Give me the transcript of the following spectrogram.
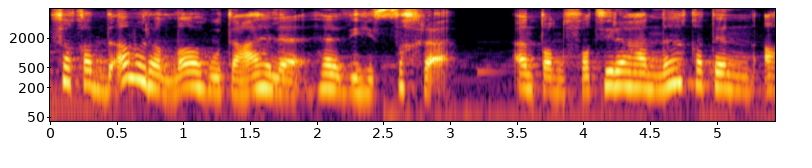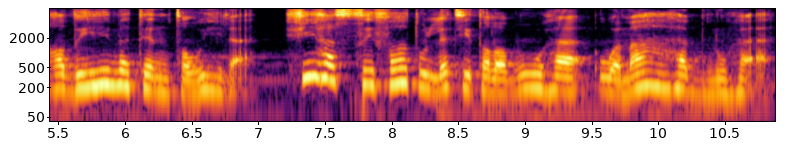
فقد أمر الله تعالى هذه الصخرة أن تنفطر عن ناقة عظيمة طويلة فيها الصفات التي طلبوها ومعها ابنها.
